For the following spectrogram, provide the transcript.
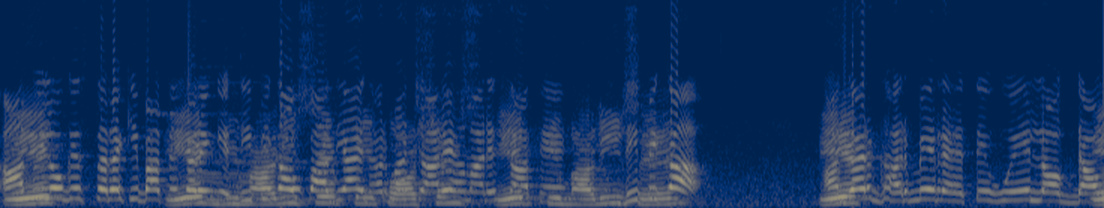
आप ही लोग इस तरह की बातें करेंगे। दीपिका उपाध्याय धर्माचार्य हमारे साथ हैं। दीपिका अगर घर में रहते हुए लॉकडाउन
